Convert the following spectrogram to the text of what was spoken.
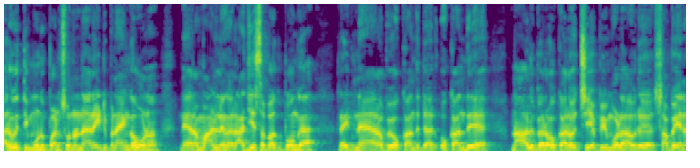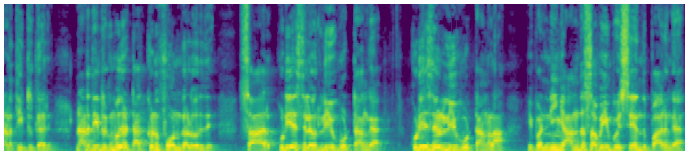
அறுபத்தி மூணுப்பான்னு சொன்னோன்னே ரைட் இப்போ நான் எங்கே போகணும் நேராக மாநில ராஜ்யசபாவுக்கு போங்க. ரைட் நேராக போய் உட்காந்துட்டார் உட்காந்து நாலு பேரை உட்கார வச்சு எப்பயும் போல் அவர் சபையை நடத்திட்டு இருக்காரு நடத்திட்டு இருக்கும்போது டக்குன்னு ஃபோன் கால் வருது. சார் குடியரசுத் தலைவர் லீவ் போட்டாங்க. குடியரசுத் தலைவர் லீவ் போட்டாங்களா? இப்போ நீங்கள் அந்த சபையும் போய் சேர்ந்து பாருங்கள்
